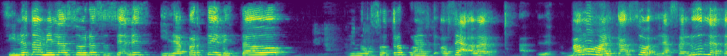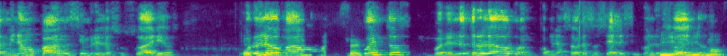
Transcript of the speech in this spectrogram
sino también las obras sociales y la parte del Estado, nosotros, o sea, a ver, vamos al caso, la salud la terminamos pagando siempre los usuarios. Por un lado pagamos con los impuestos y por el otro lado con, las obras sociales y con los sueldos. Mismo,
